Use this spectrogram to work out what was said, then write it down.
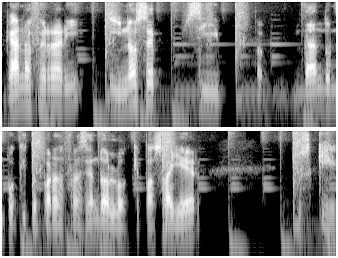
Gana Ferrari y no sé si dando un poquito parafraseando lo que pasó ayer, pues que,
